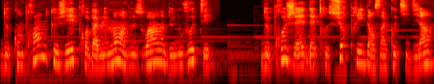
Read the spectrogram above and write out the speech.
de comprendre que j'ai probablement un besoin de nouveauté, de projet, d'être surpris dans un quotidien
